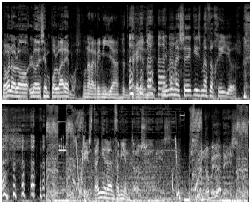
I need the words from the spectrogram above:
Pero bueno, lo, lo desempolvaremos. Una lagrimilla se te está cayendo. Mi MMSX me hace ojillos. Pestaña lanzamientos. Novedades.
